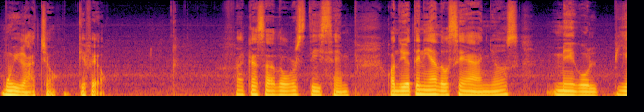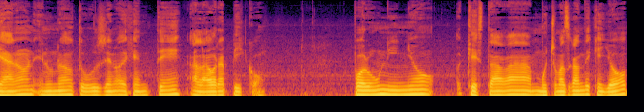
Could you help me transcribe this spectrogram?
muy gacho. Qué feo. Fracasadores dicen, cuando yo tenía 12 años, me golpearon en un autobús lleno de gente a la hora pico por un niño que estaba mucho más grande que yo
